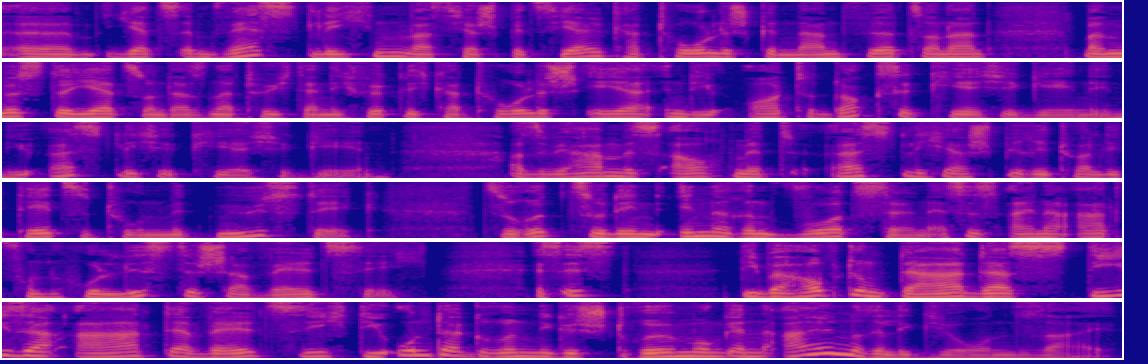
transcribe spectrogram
äh, jetzt im westlichen, was ja speziell katholisch genannt wird, sondern man müsste jetzt und das ist natürlich dann nicht wirklich katholisch eher in die orthodoxe Kirche gehen, in die östliche Kirche gehen. Also wir haben es auch mit östlicher Spiritualität zu tun, mit Mystik, zurück zu den inneren Wurzeln. Es ist eine Art von holistischer Weltsicht. Es ist die Behauptung da, dass diese Art der Weltsicht die untergründige Strömung in allen Religionen sei.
